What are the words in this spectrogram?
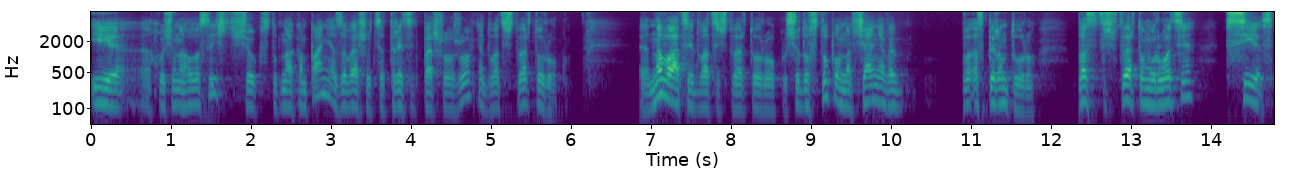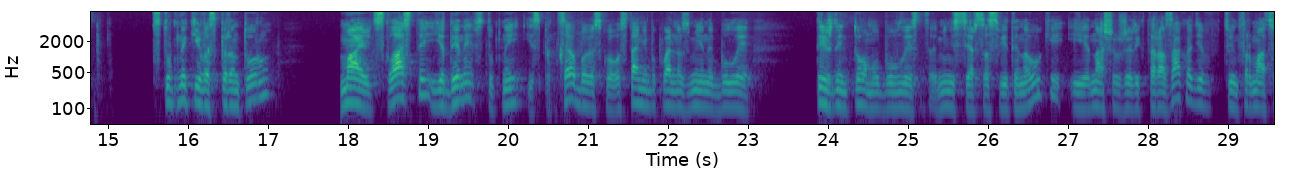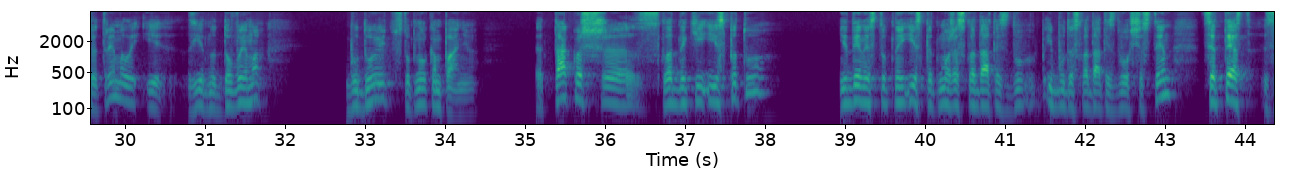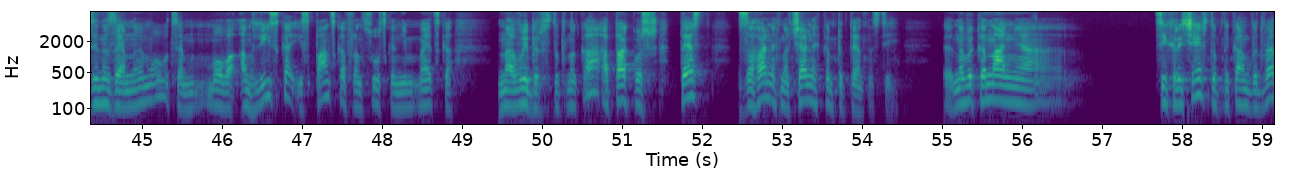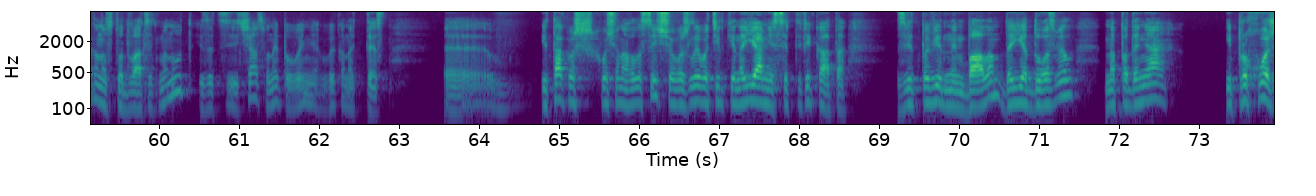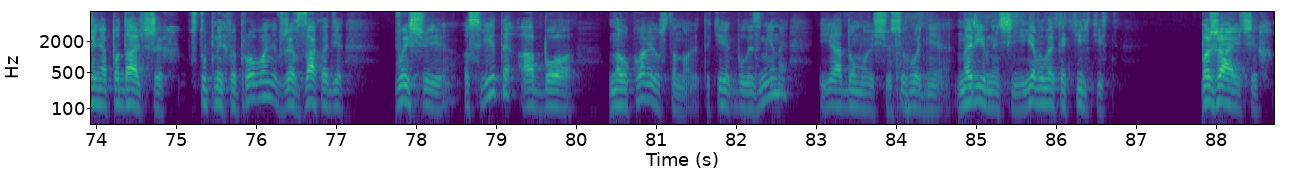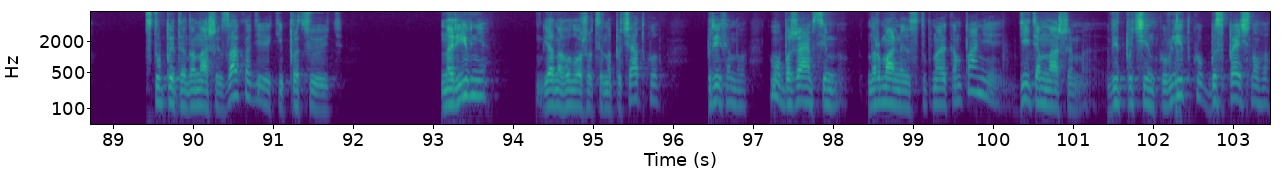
І е, хочу наголосити, що вступна кампанія завершується 31 жовтня 2024 року. Е, Новації 24-го року щодо вступу в навчання в, аспірантуру. У 24-му році всі вступники в аспірантуру мають скласти єдиний вступний іспит. Це обов'язково. Останні буквально зміни були тиждень тому. Був лист Міністерства освіти і науки, і наші вже ректора закладів цю інформацію отримали і згідно до вимог будують вступну кампанію. Е, Також е, складники іспиту. Єдиний вступний іспит може складатись і буде складатись з двох частин. Це тест з іноземної мови, це мова англійська, іспанська, французька, німецька на вибір вступника, а також тест загальних навчальних компетентностей. Е, На виконання цих речей вступникам відведено 120 минут, і за цей час вони повинні виконати тест. І також хочу наголосити, що важливо тільки наявність сертифіката з відповідним балом дає дозвіл на подання і проходження подальших вступних випробувань вже в закладі вищої освіти або в науковій установі. Такі були зміни. Я думаю, що сьогодні на Рівненщині є велика кількість бажаючих вступити до наших закладів, які працюють на рівні. Я наголошував це на початку брифінгу. Тому бажаємо всім нормальної вступної кампанії, дітям нашим відпочинку влітку, безпечного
